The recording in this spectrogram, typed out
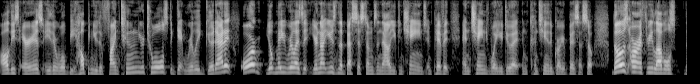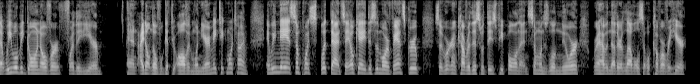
All these areas either will be helping you to fine tune your tools to get really good at it, or you'll maybe realize that you're not using the best systems and now you can change and pivot and change the way you do it and continue to grow your business. So those are our three levels that we will be going over for the year. And I don't know if we'll get through all of it in one year. It may take more time. And we may at some point split that and say, okay, this is a more advanced group. So we're going to cover this with these people. And then someone's a little newer. We're going to have another levels that we'll cover over here.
